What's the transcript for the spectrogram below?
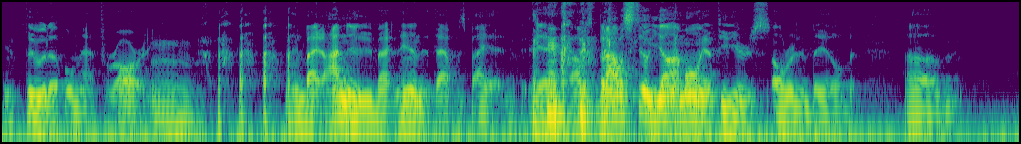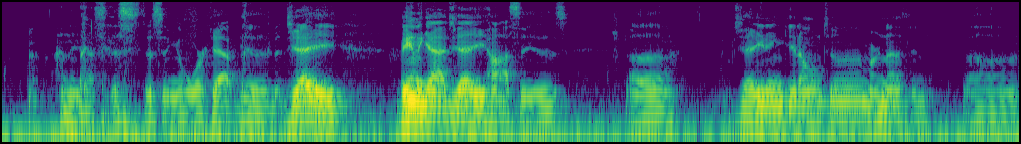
and threw it up on that Ferrari. and back, I knew back then that that was bad. Yeah. I was, but I was still young. I'm only a few years older than Bill, but um, I knew I said this this ain't gonna work out good. But Jay, being the guy Jay Haas is, uh, Jay didn't get on to him or nothing. Uh,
